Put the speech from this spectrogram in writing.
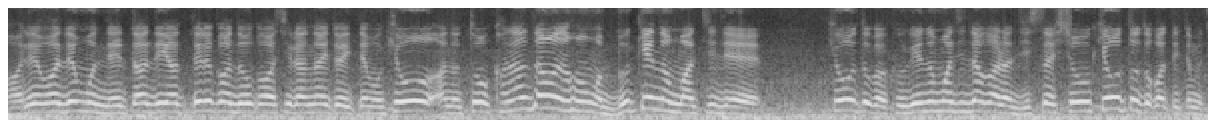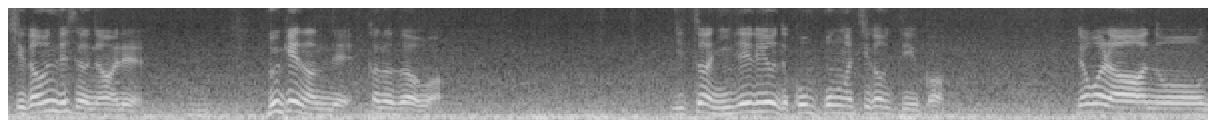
あれはでもネタでやってるかどうかは知らないと言っても今日あのと金沢の方が武家の町で京都が公家の町だから実際小京都とかって言っても違うんですよねあれ。武家なんで金沢は。実は似てるようで根本が違うっていうか。だからあの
